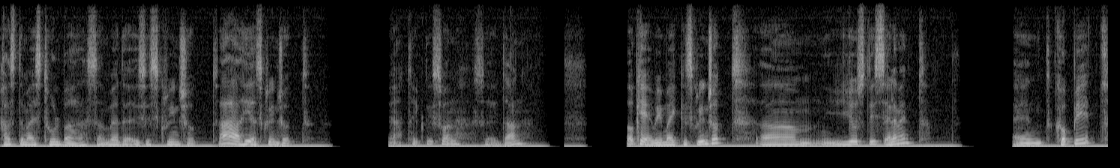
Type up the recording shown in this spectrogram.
Customize toolbar. Somewhere there is a screenshot. Ah, here, screenshot. Yeah, take this one. Say done. Okay, we make a screenshot. Um, use this element and copy it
